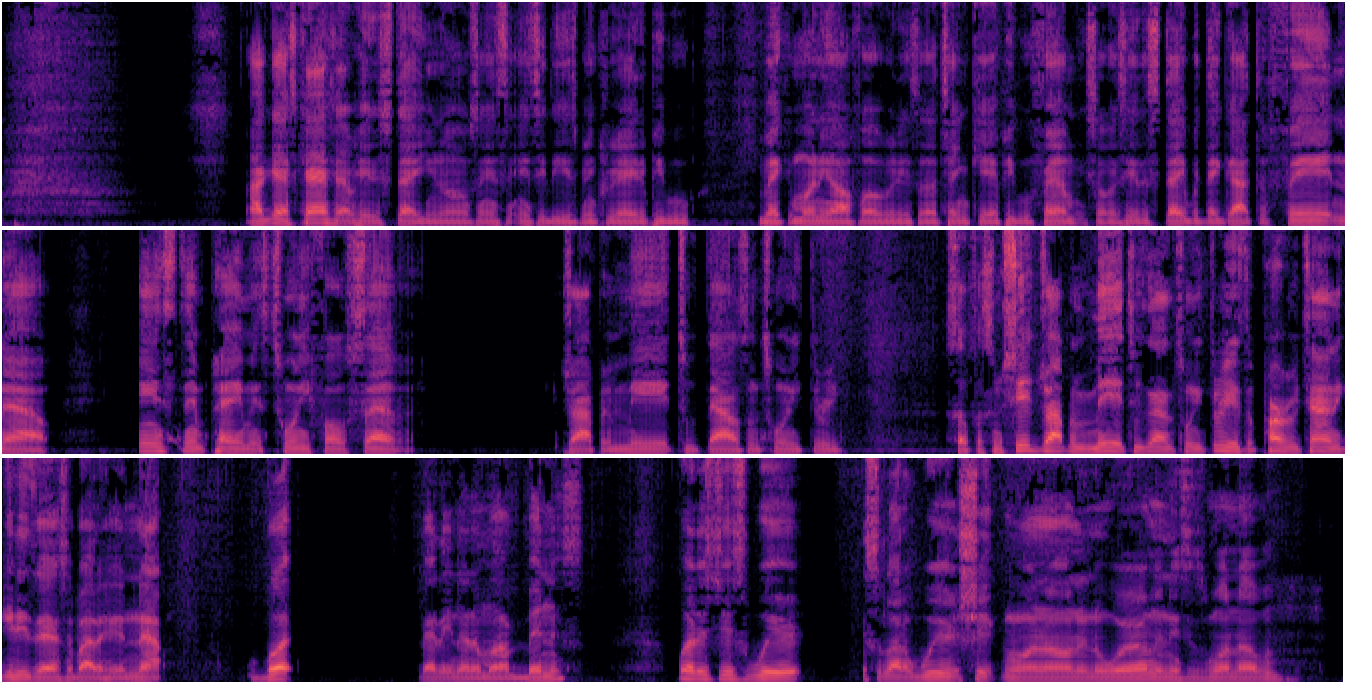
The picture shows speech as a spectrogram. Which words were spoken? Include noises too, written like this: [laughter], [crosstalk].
I guess Cash App here to stay, you know what I'm saying? Entity that's been created. People making money off of it. It's uh, taking care of people's family. So it's here to stay. But they got the Fed now. Instant payments 24-7. Dropping mid-2023. So for some shit dropping mid-2023, it's the perfect time to get his ass up out of here now. But that ain't none of my business. But it's just weird it's a lot of weird shit going on in the world, and this is one of them.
